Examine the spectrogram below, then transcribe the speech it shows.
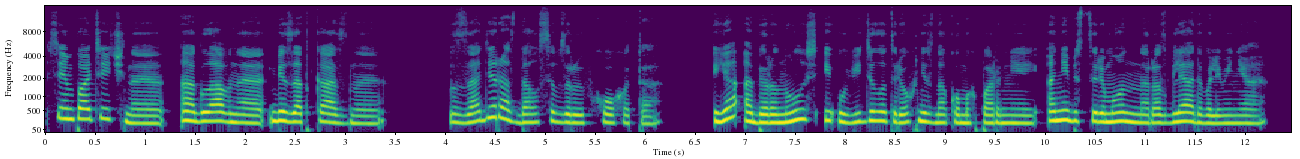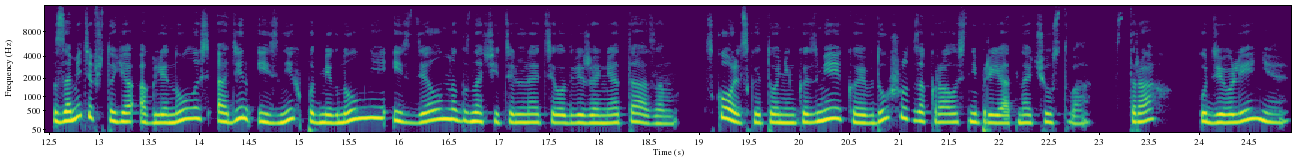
Симпатичная, а главное, безотказная. Сзади раздался взрыв хохота. Я обернулась и увидела трех незнакомых парней. Они бесцеремонно разглядывали меня. Заметив, что я оглянулась, один из них подмигнул мне и сделал многозначительное телодвижение тазом. Скользкой тоненькой змейкой в душу закралось неприятное чувство. Страх? Удивление?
